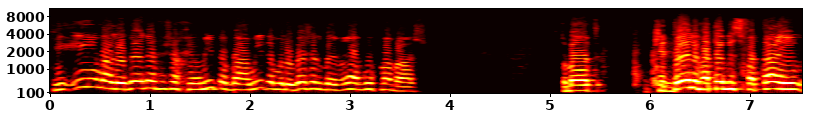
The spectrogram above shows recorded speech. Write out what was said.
כי אם על ידי נפש החיונית הבעמית המלובשת באיברי הגוף ממש. זאת אומרת, כדי לבטא בשפתיים,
